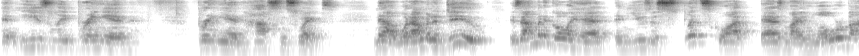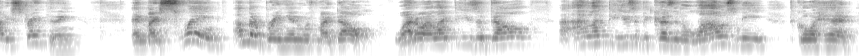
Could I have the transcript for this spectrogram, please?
and easily bring in, bring in hops and swings. Now, what I'm gonna do is I'm gonna go ahead and use a split squat as my lower body strengthening and my swing, I'm gonna bring in with my dowel. Why do I like to use a dowel? I like to use it because it allows me to go ahead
